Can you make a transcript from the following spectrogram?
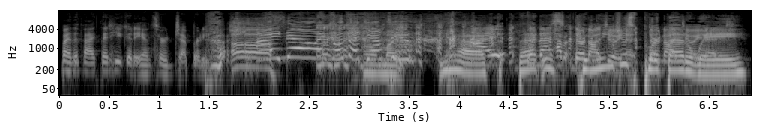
by the fact that he could answer Jeopardy questions. I know. I wrote that down Oh my- too. Yeah, I- c- that that is. happened- Can not we doing just it. Put that doing away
